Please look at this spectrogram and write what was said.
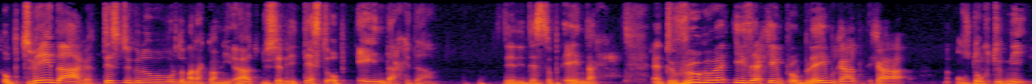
op twee dagen testen genomen worden, maar dat kwam niet uit. Dus ze hebben die testen op één dag gedaan. Ze deden die testen op één dag. En toen vroegen we, is dat geen probleem? Gaat ga ons dochter niet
